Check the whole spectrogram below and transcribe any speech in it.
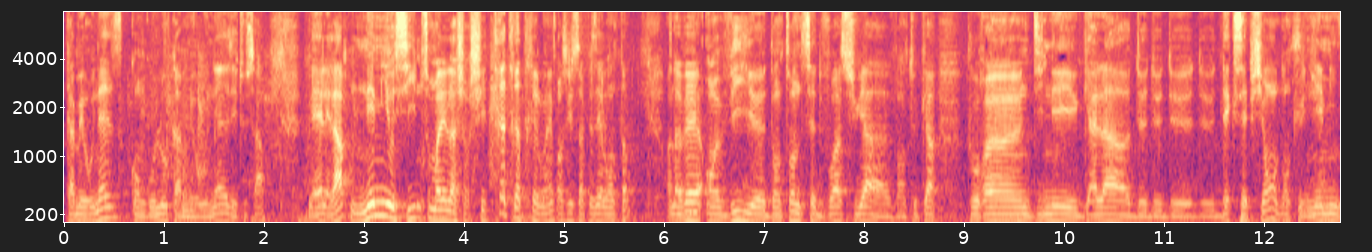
camerounaise, congolo-camerounaise et tout ça. Mais elle est là. Nemi aussi, nous sommes allés la chercher très très très loin parce que ça faisait longtemps. On avait envie d'entendre cette voix suave, en tout cas pour un dîner gala d'exception. De, de, Donc Nemi,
